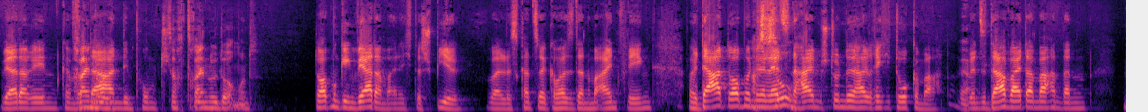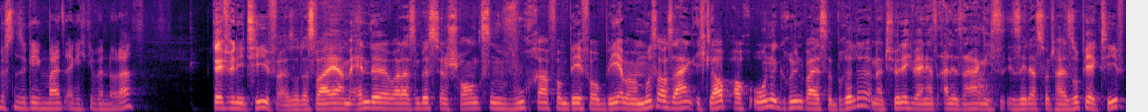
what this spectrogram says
Werder reden, können wir 3-0. da an dem Punkt. ich sag 3-0 Dortmund. Dortmund gegen Werder meine ich, das Spiel. Weil das kannst du ja quasi dann nochmal einpflegen. Weil da hat Dortmund in Ach der so. letzten halben Stunde halt richtig Druck gemacht. Und Ja. Wenn sie da weitermachen, dann müssen sie gegen Mainz eigentlich gewinnen, oder? Definitiv. Also das war ja am Ende, war das ein bisschen Chancenwucher vom BVB. Aber man muss auch sagen, ich glaube auch ohne grün-weiße Brille, natürlich werden jetzt alle sagen, ich, ich sehe das total subjektiv.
